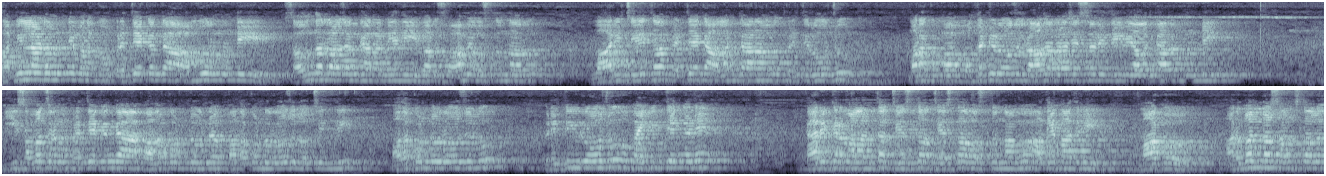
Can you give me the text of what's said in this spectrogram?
తమిళనాడు నుండి మనకు ప్రత్యేకంగా అమ్మూరు నుండి సౌందరరాజన్ గారు అనేది వారు స్వామి వస్తున్నారు. వారి చేత ప్రత్యేక అలంకారాలు ప్రతిరోజు మనకు మొదటి రోజు రాజరాజేశ్వరి దేవి అలంకారం నుండి ఈ సంవత్సరం ప్రత్యేకంగా పదకొండు పదకొండు రోజులు వచ్చింది. పదకొండు రోజులు ప్రతిరోజు వైవిధ్యంగానే కార్యక్రమాలంతా చేస్తూ చేస్తూ వస్తున్నాము. అదే మాదిరి మాకు అనుబంధ సంస్థలు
